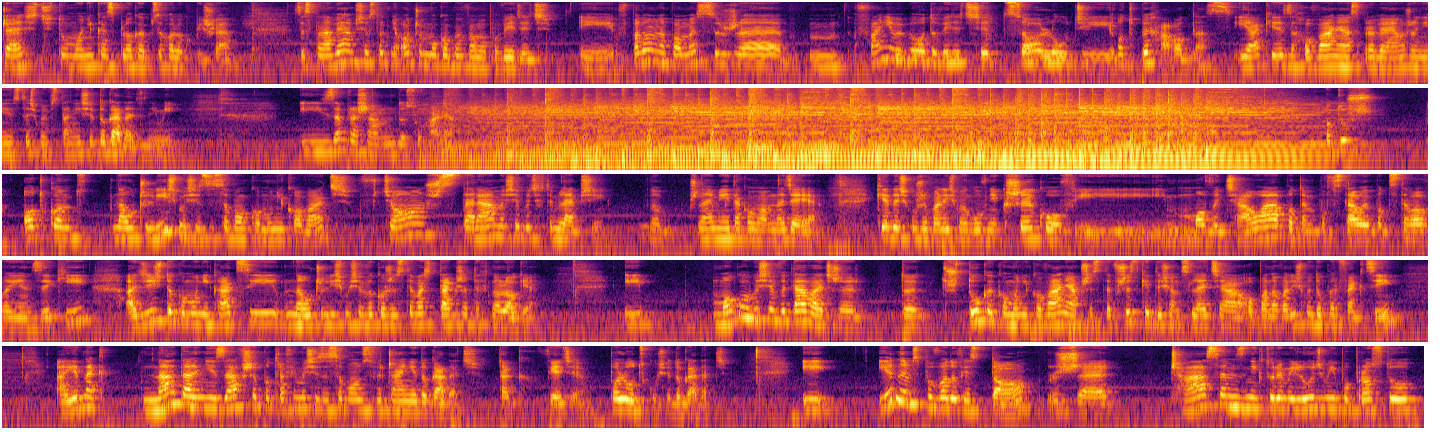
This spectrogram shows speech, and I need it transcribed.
Cześć, tu Monika z bloga Psycholog Pisze. Zastanawiałam się ostatnio, o czym mogłabym Wam opowiedzieć i wpadłam na pomysł, że mm, fajnie by było dowiedzieć się, co ludzi odpycha od nas, jakie zachowania sprawiają, że nie jesteśmy w stanie się dogadać z nimi. I zapraszam do słuchania. Otóż odkąd nauczyliśmy się ze sobą komunikować, wciąż staramy się być w tym lepsi. No, przynajmniej taką mam nadzieję. Kiedyś używaliśmy głównie krzyków i, i mowy ciała, potem powstały podstawowe języki, a dziś do komunikacji nauczyliśmy się wykorzystywać także technologię. I mogłoby się wydawać, że tę sztukę komunikowania przez te wszystkie tysiąclecia opanowaliśmy do perfekcji, a jednak nadal nie zawsze potrafimy się ze sobą zwyczajnie dogadać. Tak, wiecie, po ludzku się dogadać. I jednym z powodów jest to, że czasem z niektórymi ludźmi po prostu,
